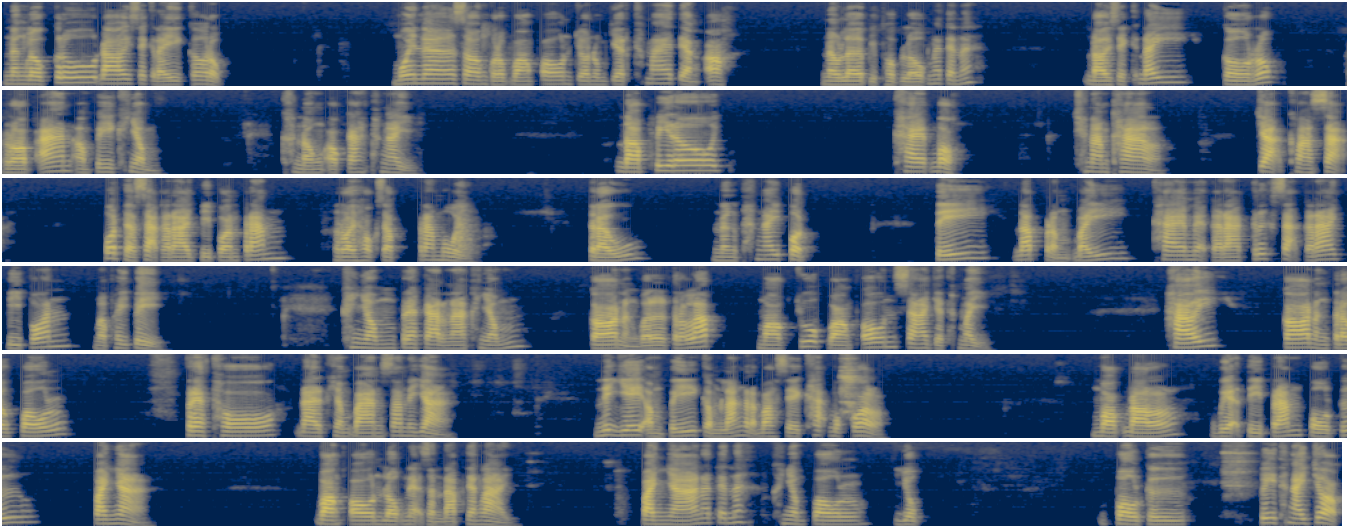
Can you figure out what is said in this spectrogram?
និងលោកគ្រូដោយសេចក្តីគោរពមួយលើសូមគោរពបងប្អូនជនរួមជាតិខ្មែរទាំងអស់នៅលើពិភពលោកណាតែណា ដោយសេចក្តីគោរពរាប់អានអំពីខ្ញុំ ក្នុងឱកាសថ្ងៃ12រោចខែបុស្ស ឆ្នាំខាលចក្វាស័កពុទ្ធសករាជ2566ត្រូវនឹងថ្ងៃពុទ្ធទី18ខែមករាគ្រិស្តសករាជ2022ខ្ញុំព្រះករណាខ្ញុំក៏នឹងវិលត្រឡប់មកជួបបងប្អូនសាជាថ្មីហើយ ក៏នឹងត្រូវពោលព្រះធម៌ដែលខ្ញុំបានសន្យានិយាយអំពីកម្លាំងរបស់សេខបុគ្គលមកដល់វគ្គទី5ពោលគឺបញ្ញា បងប្អូនលោកអ្នកសន្តាប់ទាំងឡាយបញ្ញាណាទេណាខ្ញុំពោលយប់ពោលគឺ2ថ្ងៃជាប់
